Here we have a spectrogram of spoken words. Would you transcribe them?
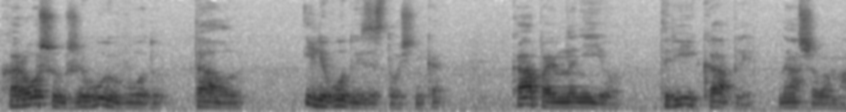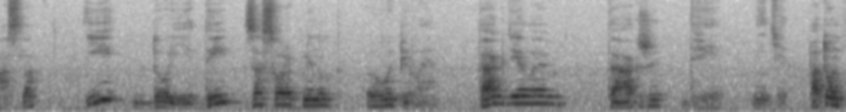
хорошую живую воду, талую или воду из источника, капаем на нее три капли нашего масла и до еды за 40 минут выпиваем. Так делаем также две недели. Потом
